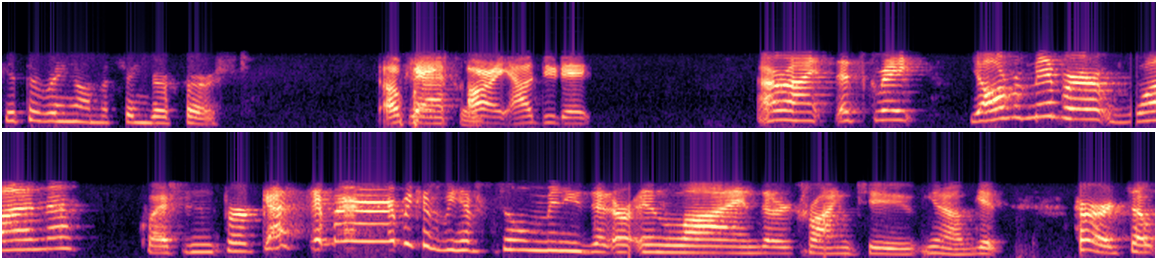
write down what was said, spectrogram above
get the ring on the finger first. Okay. Exactly. All right, I'll do that. All right, that's great. Y'all remember one question per customer because we have so many that are in line that are trying to, you know, get heard. So,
